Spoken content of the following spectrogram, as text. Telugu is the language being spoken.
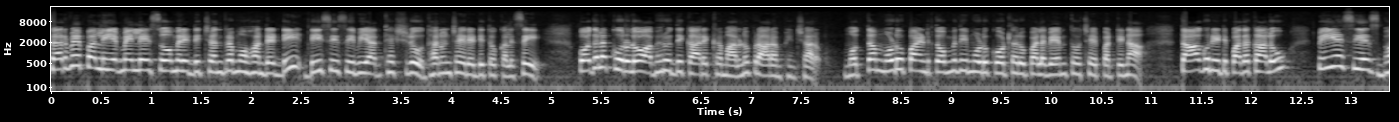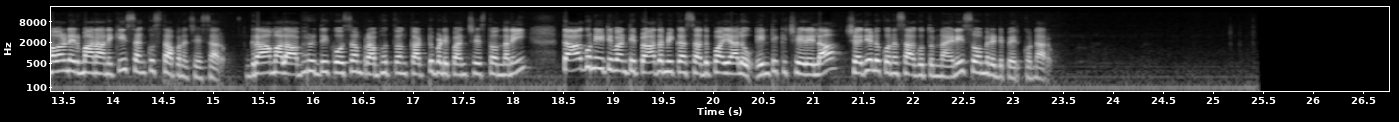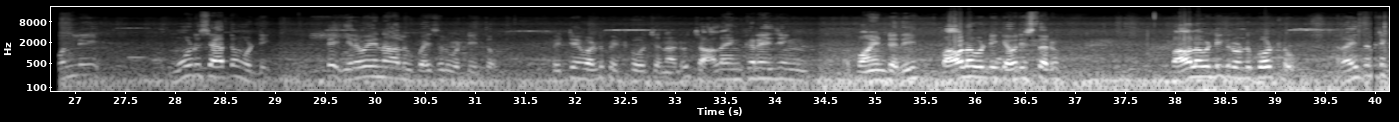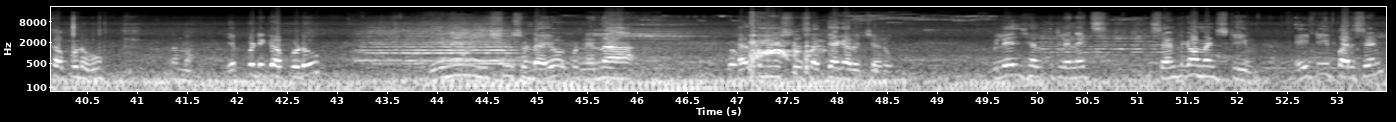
సర్వేపల్లి ఎమ్మెల్యే సోమిరెడ్డి చంద్రమోహన్ రెడ్డి డీసీసీబీ అధ్యక్షుడు ధనుంజయ రెడ్డితో కలిసి పొదలకూరులో అభివృద్ధి కార్యక్రమాలను ప్రారంభించారు. మొత్తం మూడు పాయింట్ తొమ్మిది మూడు కోట్ల రూపాయల వ్యయంతో చేపట్టిన తాగునీటి పథకాలు పీఎస్సీఎస్ భవన నిర్మాణానికి శంకుస్థాపన చేశారు. గ్రామాల అభివృద్ధి కోసం ప్రభుత్వం కట్టుబడి పనిచేస్తోందని తాగునీటి వంటి ప్రాథమిక సదుపాయాలు ఇంటికి చేరేలా చర్యలు కొనసాగుతున్నాయని సోమిరెడ్డి పేర్కొన్నారు. మూడు శాతం వడ్డీ. అంటే ఇరవై నాలుగు పైసలు వడ్డీతో పెట్టేవాళ్ళు పెట్టుకోవచ్చు అన్నాడు. చాలా ఎంకరేజింగ్ పాయింట్ అది పావుల వడ్డీకి ఎవరిస్తారు పావుల వడ్డీకి రెండు కోట్లు. రైతులకి అప్పుడు ఎప్పటికప్పుడు ఏమేమి ఇష్యూస్ ఉన్నాయో ఇప్పుడు నిన్న హెల్త్ మినిస్టర్ సత్య గారు వచ్చారు. Village health clinics central government scheme eighty percent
